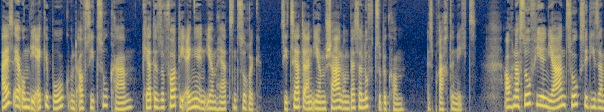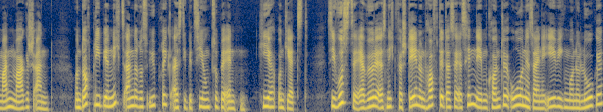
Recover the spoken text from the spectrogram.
Als er um die Ecke bog und auf sie zukam, kehrte sofort die Enge in ihrem Herzen zurück. Sie zerrte an ihrem Schal, um besser Luft zu bekommen. Es brachte nichts. Auch nach so vielen Jahren zog sie dieser Mann magisch an, und doch blieb ihr nichts anderes übrig, als die Beziehung zu beenden, hier und jetzt. Sie wusste, er würde es nicht verstehen und hoffte, dass er es hinnehmen konnte, ohne seine ewigen Monologe,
